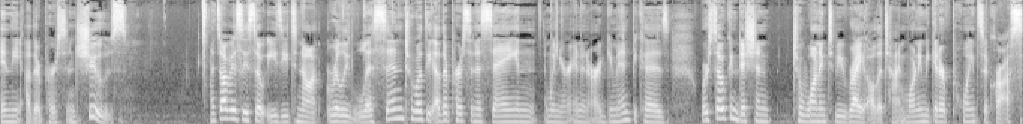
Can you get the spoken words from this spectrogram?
in the other person's shoes. It's obviously so easy to not really listen to what the other person is saying and when you're in an argument because we're so conditioned to wanting to be right all the time, wanting to get our points across.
